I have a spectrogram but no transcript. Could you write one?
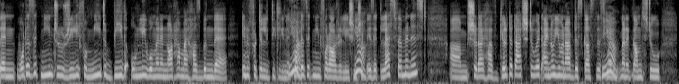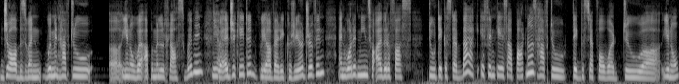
then what does it mean to really for me to be the only woman and not have my husband there in a fertility clinic. Yeah. what does it mean for our relationship? Yeah. is it less feminist? Um, should i have guilt attached to it? I know you and i've discussed this Yeah. when, when it comes to jobs when women have to uh, you know, we're upper middle class women, we're educated, we are very career driven, and what it means for either of us to take a step back if in case our partners have to take the step forward to uh, you know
